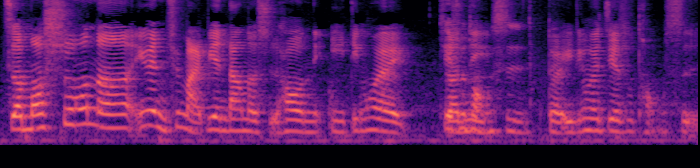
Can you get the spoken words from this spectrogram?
怎么说呢？因为你去买便当的时候，你一定会接触同事，对，一定会接触同事，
